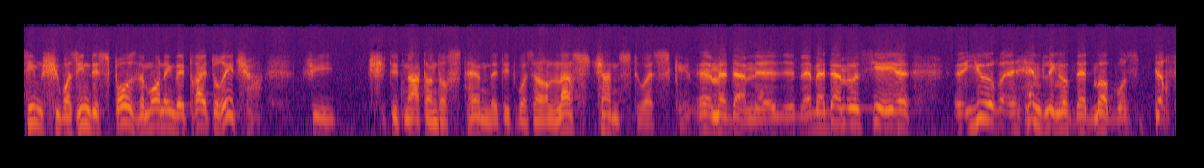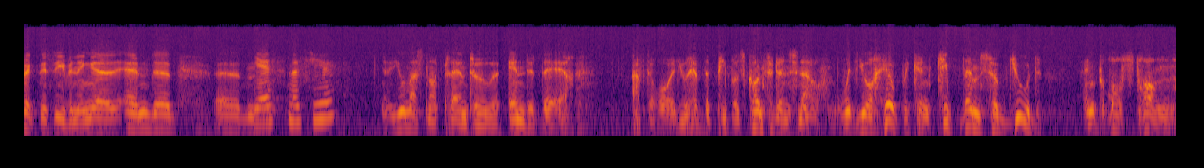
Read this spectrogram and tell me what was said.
seems she was indisposed the morning they tried to reach her. She she did not understand that it was her last chance to escape. Uh, madame, uh, Madame Haussier, uh, your handling of that mob was perfect this evening, uh, and uh, um, Yes, monsieur? you must not plan to end it there. After all, you have the people's confidence now. With your help, we can keep them subdued and grow strong.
